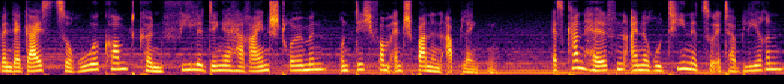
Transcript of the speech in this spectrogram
Wenn der Geist zur Ruhe kommt, können viele Dinge hereinströmen und dich vom Entspannen ablenken. Es kann helfen, eine Routine zu etablieren,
